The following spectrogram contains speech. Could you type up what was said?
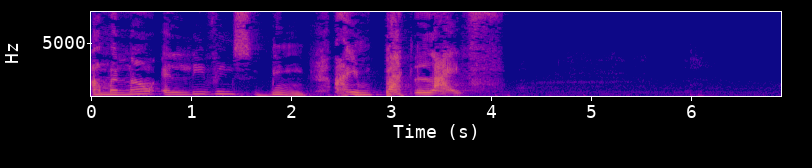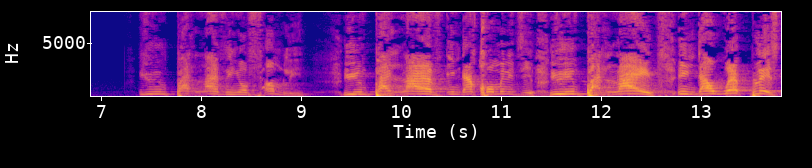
I'm now a living being. I impart life. You impart life in your family. You impart life in that community. You impart life in that workplace.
